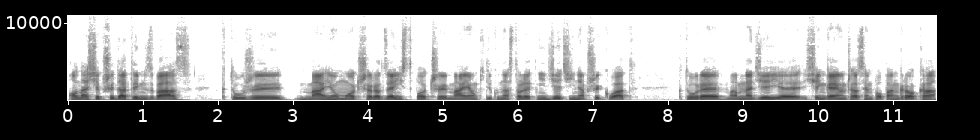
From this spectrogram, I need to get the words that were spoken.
Ona się przyda tym z Was, którzy mają młodsze rodzeństwo, czy mają kilkunastoletnie dzieci na przykład, które mam nadzieję sięgają czasem po pangroka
